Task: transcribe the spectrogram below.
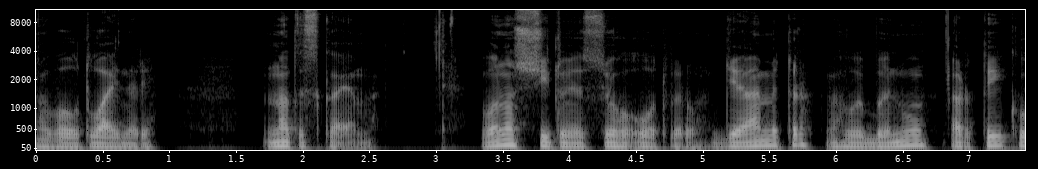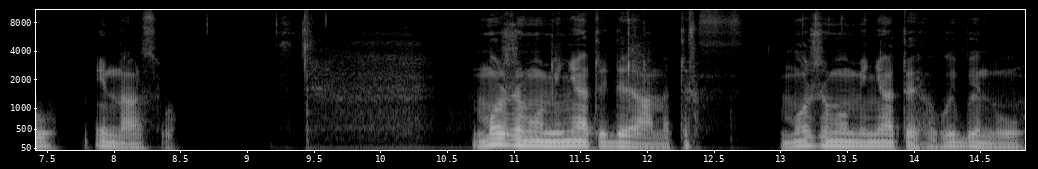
в аутлайнері. Натискаємо. Воно щитує з цього отвору діаметр, глибину, артикул і назву. Можемо міняти діаметр. Можемо міняти глибину.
